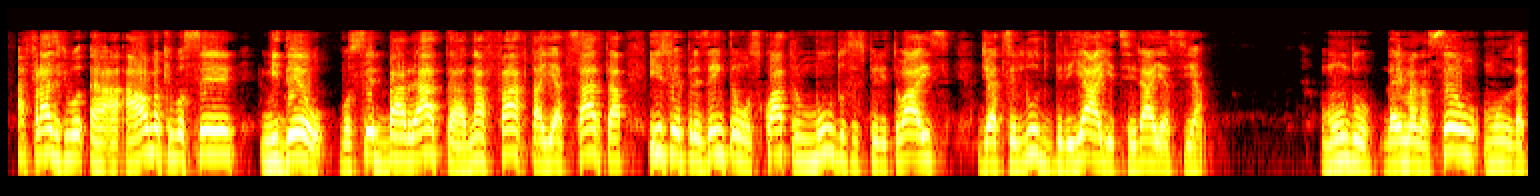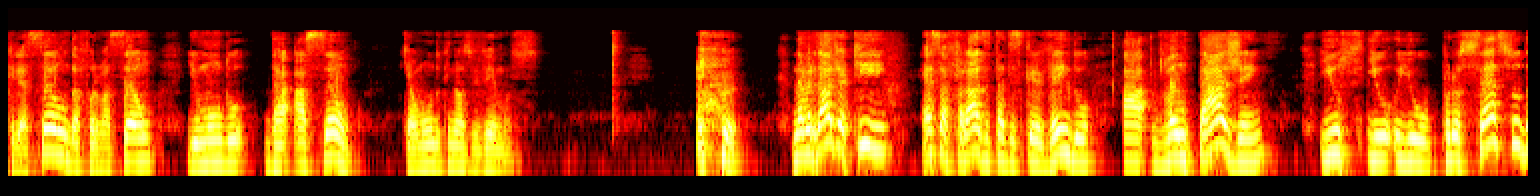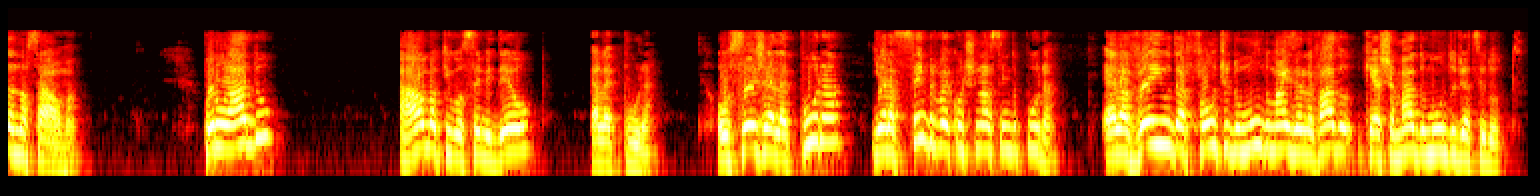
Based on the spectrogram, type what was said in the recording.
a frase que a, a, alma que você me deu, você barata, nafarta e atzarta, isso representam os quatro mundos espirituais de Atzelud, Biriah, Yitzirah e Asiyah o mundo da emanação, o mundo da criação, da formação e o mundo da ação, que é o mundo que nós vivemos. Na verdade, aqui, essa frase está descrevendo a vantagem e o, e, o, e o processo da nossa alma. Por um lado, a alma que você me deu, ela é pura. Ou seja, ela é pura e ela sempre vai continuar sendo pura ela veio da fonte do mundo mais elevado, que é chamado mundo de Atzilut.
